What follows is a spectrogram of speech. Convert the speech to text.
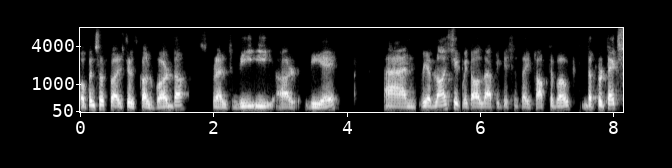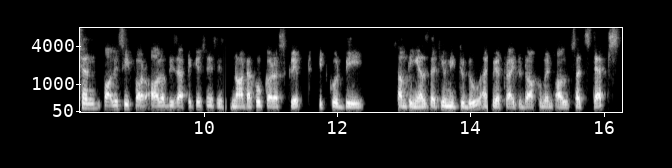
open source project is called Verda, spelled V E R D A. And we have launched it with all the applications I talked about. The protection policy for all of these applications is not a hook or a script. It could be something else that you need to do. And we are trying to document all such steps.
